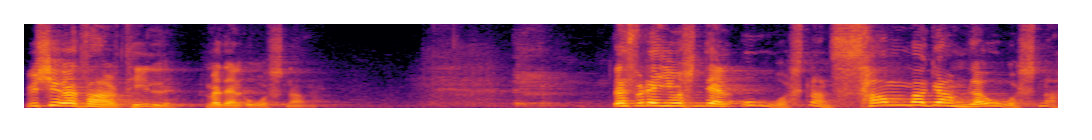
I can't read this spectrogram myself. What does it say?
Vi kör ett varv till med den åsnan. Därför det är just den åsnan, samma gamla åsna,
